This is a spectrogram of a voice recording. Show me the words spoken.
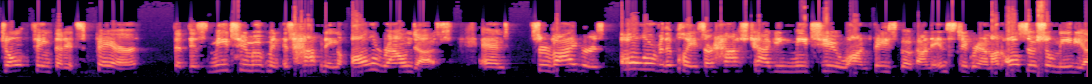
don't think that it's fair that this Me Too movement is happening all around us. And survivors all over the place are hashtagging Me Too on Facebook, on Instagram, on all social media.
